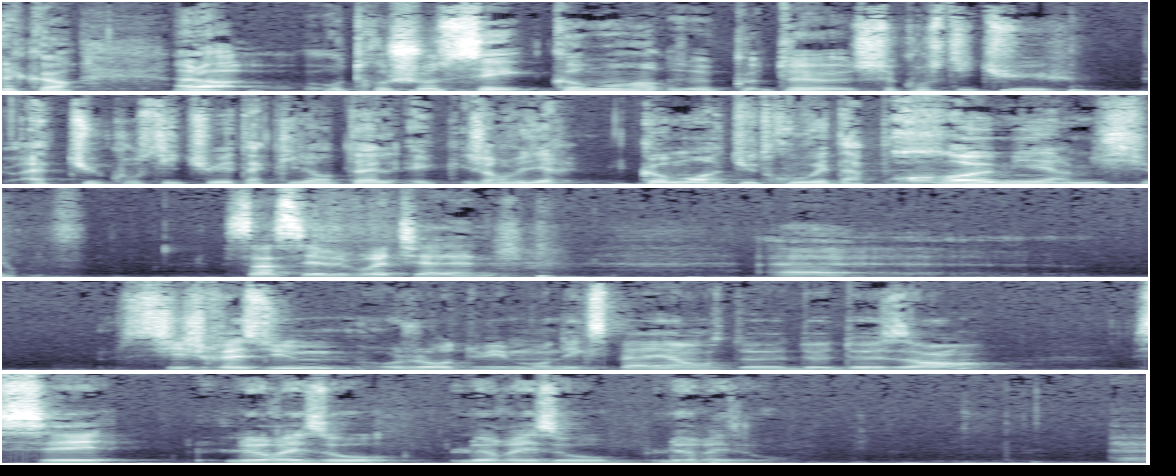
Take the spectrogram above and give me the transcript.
D'accord. Alors, autre chose, c'est comment euh, se constitue, as-tu constitué ta clientèle et j'ai envie de dire, comment as-tu trouvé ta première mission? Ça, c'est le vrai challenge. Euh, si je résume aujourd'hui mon expérience de, deux ans, c'est le réseau, le réseau, le réseau. Euh,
